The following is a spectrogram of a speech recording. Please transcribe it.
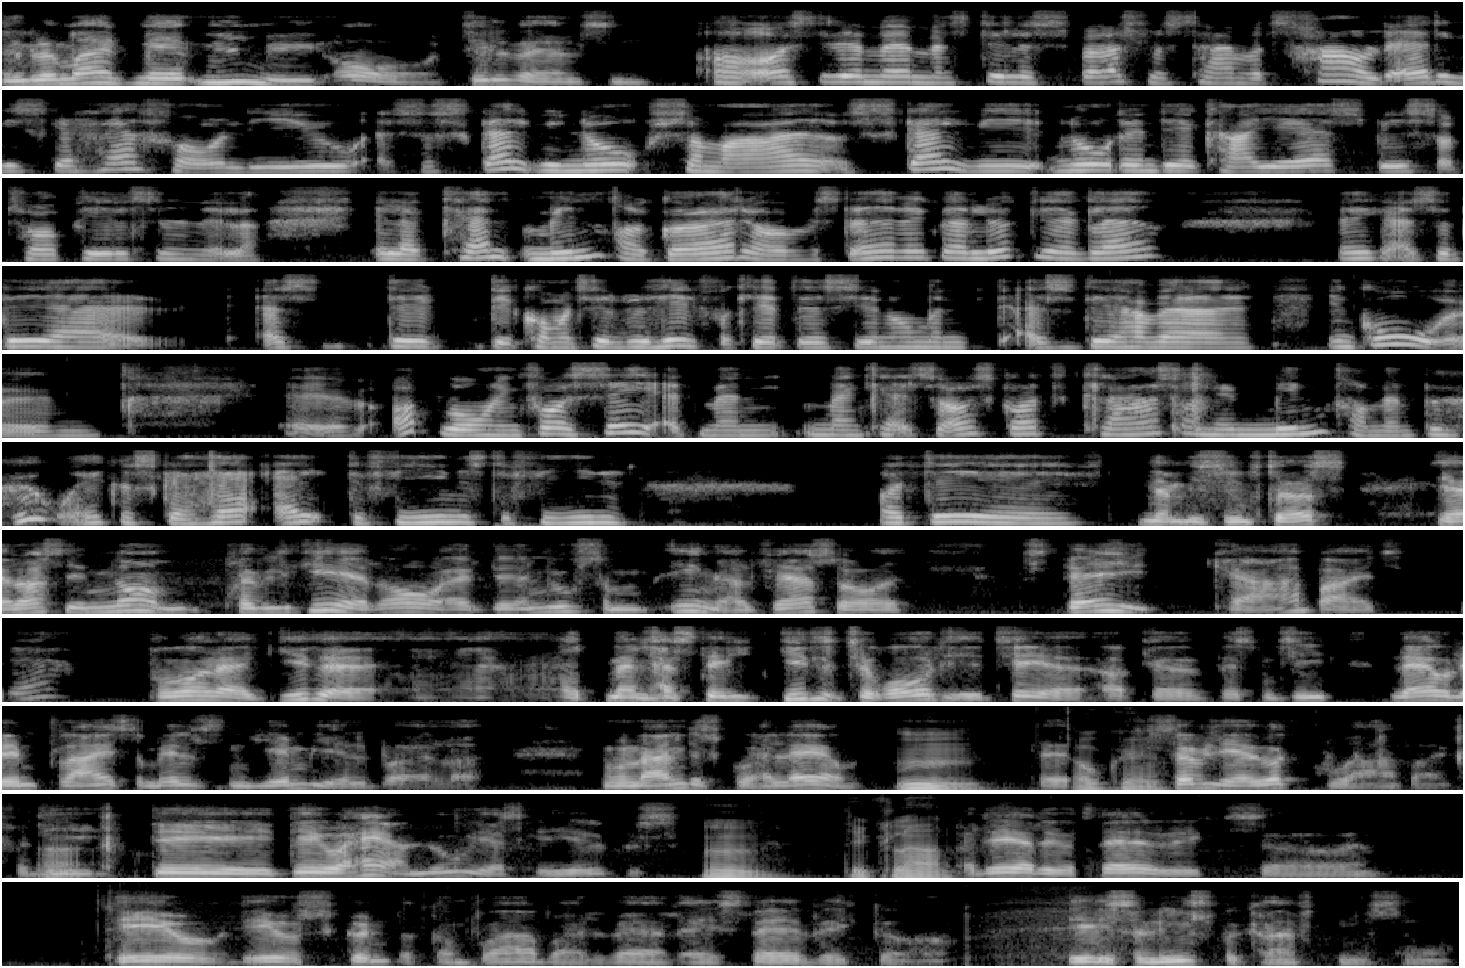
Man bliver meget mere ydmyg over tilværelsen. Og også det der med, at man stiller spørgsmålstegn, hvor travlt er det, vi skal have for at leve? Altså, skal vi nå så meget? Og skal vi nå den der karrierespids og top hele tiden? Eller, eller kan mindre gøre det, og stadigvæk være lykkelig og glad? Ikke? Altså, det er... Altså, det, det kommer til at lyde helt forkert, det jeg siger nu, men altså, det har været en god... Øh, øh, opvågning for at se, at man, man kan altså også godt klare sig med mindre. Man behøver ikke at skal have alt det fineste fine. Og det... Øh, Jamen, jeg synes det også. Jeg er også enormt privilegeret over, at jeg nu som 71-årig stadig kan arbejde. Ja. På grund af Gitte, at man har stillet Gitte til rådighed til at, at kan, hvad skal man sige, lave den pleje, som ellers en hjemmehjælper eller nogen andre skulle have lavet. Mm, okay. Så vil jeg jo ikke kunne arbejde, fordi ja. det, det er jo her nu, jeg skal hjælpes. Mm det er klart. Og det er det jo stadigvæk, så øh, det er jo, det er jo skønt at komme på arbejde hver dag stadigvæk, og det er så livsbekræftende. Så.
